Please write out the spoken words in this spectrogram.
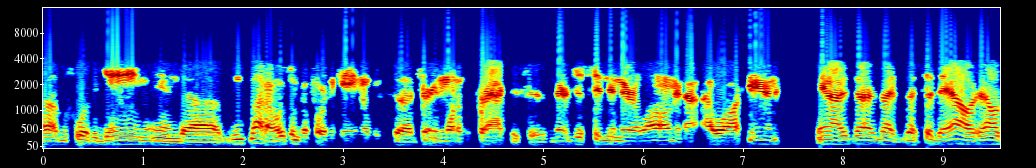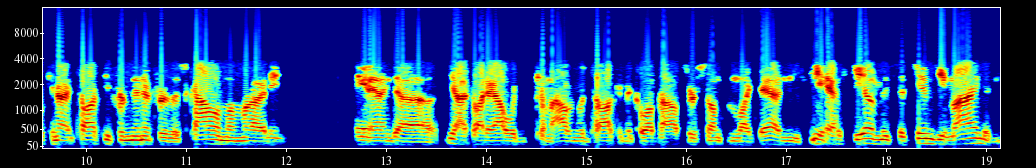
uh, before the game, and uh, not it wasn't before the game. It was uh, during one of the practices, and they're just sitting in there alone. And I, I walked in, and I, I, I said to Al, "Al, can I talk to you for a minute for this column I'm writing?" And uh, yeah, I thought Al would come out and would talk in the clubhouse or something like that. And he asked Jim, he said, Jim, do you mind? And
